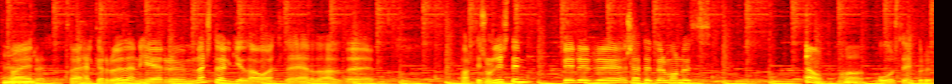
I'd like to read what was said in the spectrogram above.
Það er, það er helgar röð en hér um næstu helgi þá er það uh, partysónlistin fyrir uh, september mánuð Já og við einhverju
